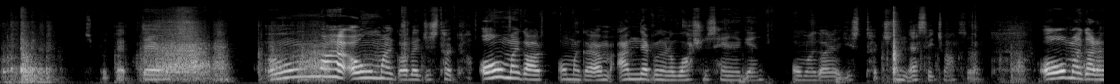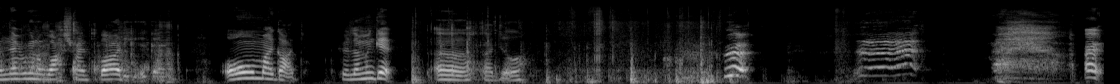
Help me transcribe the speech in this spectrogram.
Let's put that there. Oh my, oh my god, I just touched. Oh my god, oh my god, I'm, I'm never gonna wash this hand again. Oh my god, I just touched an SH monster. Oh my god, I'm never gonna wash my body again. Oh my god. Here, let me get uh Godzilla. Alright,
